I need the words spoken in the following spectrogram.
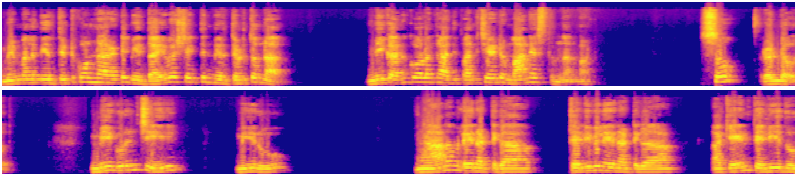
మిమ్మల్ని మీరు తిట్టుకుంటున్నారంటే మీ దైవశక్తిని మీరు తిడుతున్నారు. మీకు అనుకూలంగా అది పనిచేయడం మానేస్తుంది అనమాట సో రెండవది మీ గురించి మీరు జ్ఞానం లేనట్టుగా తెలివి లేనట్టుగా నాకేం తెలియదు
